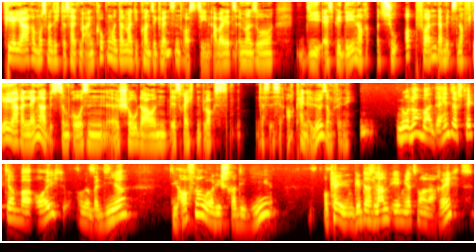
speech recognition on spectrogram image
vier Jahre muss man sich das halt mal angucken und dann mal die Konsequenzen draus ziehen. Aber jetzt immer so die SPD noch zu opfern, damit es noch vier Jahre länger bis zum großen äh, Showdown des rechten Blocks, das ist auch keine Lösung, finde ich. Nur nochmal, dahinter steckt ja bei euch oder bei dir die Hoffnung oder die Strategie, okay, dann geht das Land eben jetzt mal nach rechts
